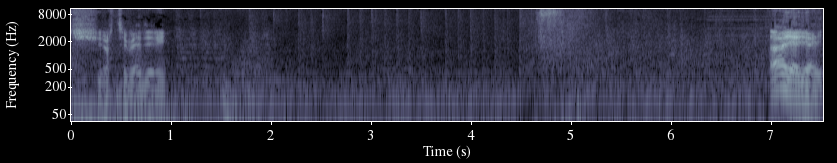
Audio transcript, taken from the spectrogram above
Черт тебя дери. Ай-яй-яй.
